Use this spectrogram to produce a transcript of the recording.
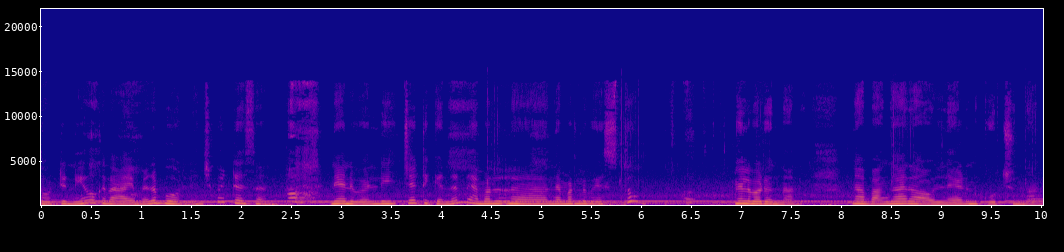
తొట్టిని ఒక రాయి మీద బోర్లించి పెట్టేశాను. నేను వెళ్ళి చెట్టు కింద నెమర్లు నెమర్లు వేస్తూ నిలబడి ఉన్నాను. నా బంగారు ఆవుల నేడను కూర్చున్నాను.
